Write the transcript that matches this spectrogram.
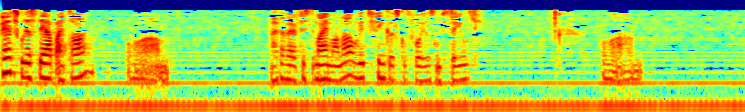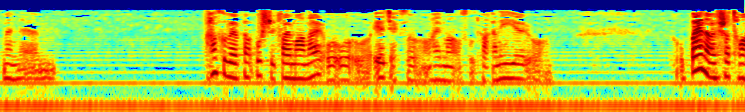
Peter skulle stå på et tag, og um, dette var første mai måned, og vi fikk skulle få husen første juli. Og um, men um, han skulle være borte i tvær måneder, og, og, og jeg gikk så hjemme og skulle pakke nye, og Og beina var fra ta,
